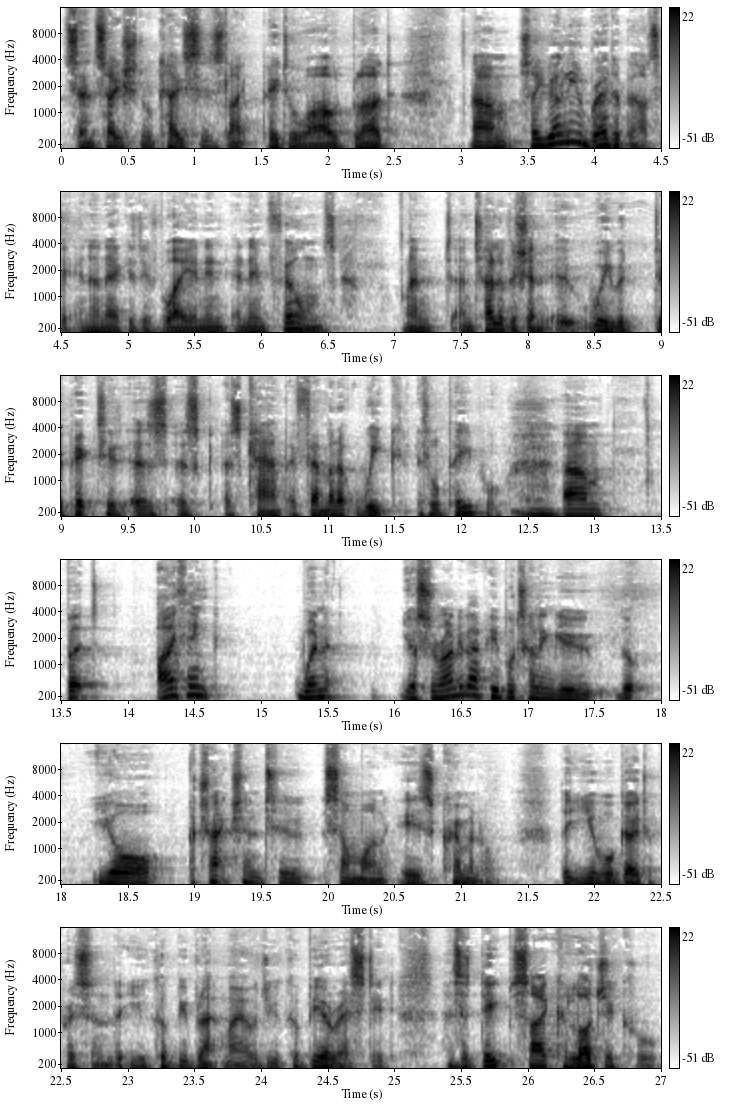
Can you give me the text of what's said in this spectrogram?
sensational cases like Peter Wildeblood. Um, so you only read about it in a negative way, and in, and in films and, and television, it- we were depicted as, as, as camp, effeminate, weak little people. Um, but I think when you're surrounded by people telling you that your attraction to someone is criminal, that you will go to prison, that you could be blackmailed, you could be arrested, has a deep psychological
